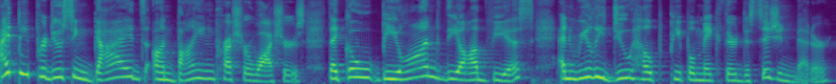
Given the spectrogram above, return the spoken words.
I'd be producing guides on buying pressure washers that go beyond the obvious and really do help people make their decision better.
